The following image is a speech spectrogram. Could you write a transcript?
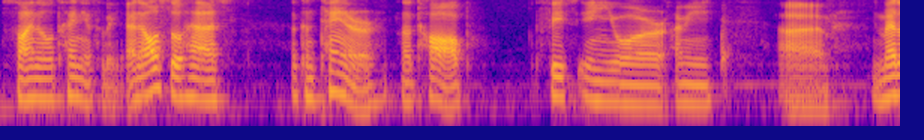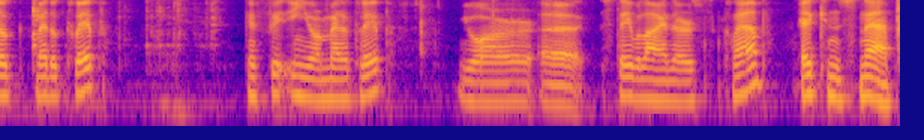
simultaneously and also has a container on the top fits in your I mean uh, metal metal clip can fit in your metal clip your uh, stabilizers clamp it can snap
